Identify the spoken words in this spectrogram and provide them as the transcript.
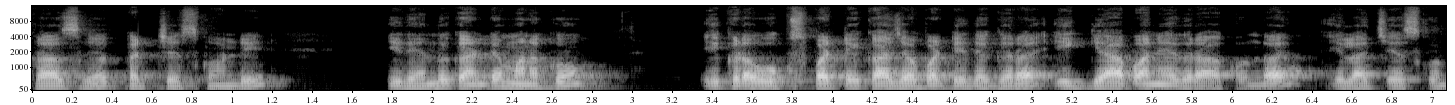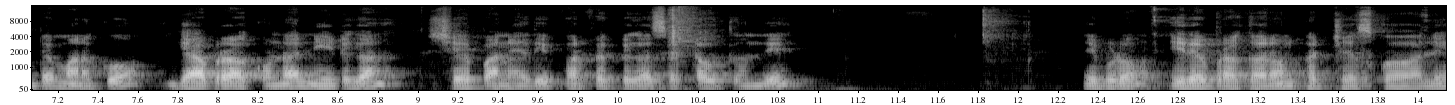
క్రాస్గా కట్ చేసుకోండి. ఇది ఎందుకంటే మనకు ఇక్కడ ఉక్స్ పట్టి కాజా పట్టి దగ్గర ఈ గ్యాప్ అనేది రాకుండా ఇలా చేసుకుంటే మనకు గ్యాప్ రాకుండా నీట్గా షేప్ అనేది పర్ఫెక్ట్గా సెట్ అవుతుంది. ఇప్పుడు ఇదే ప్రకారం కట్ చేసుకోవాలి.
